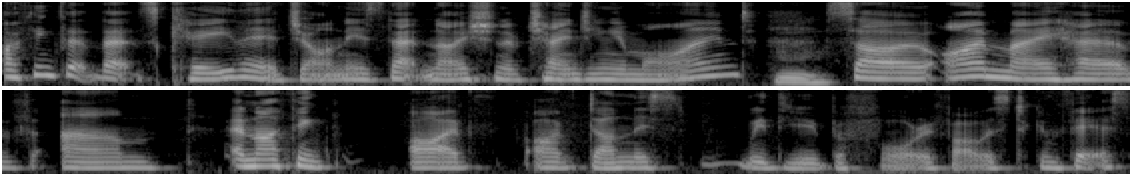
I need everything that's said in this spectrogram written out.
I think that that's key there, John, is that notion of changing your mind. Hmm. So I may have, um, and I think I've I've done this with you before, if I was to confess.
